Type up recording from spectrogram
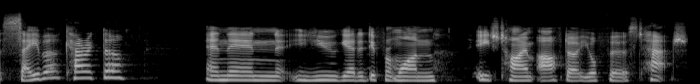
Saber character, and then you get a different one each time after your first hatch.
